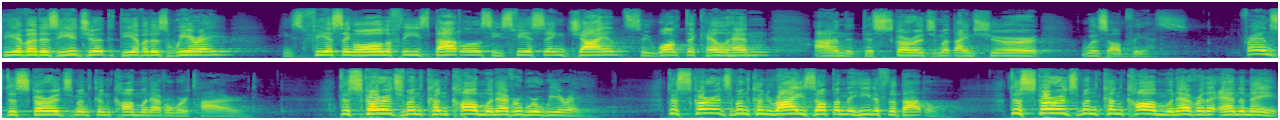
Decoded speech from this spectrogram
David is aged. David is weary. He's facing all of these battles. He's facing giants who want to kill him. And discouragement, I'm sure, was obvious. Friends, discouragement can come whenever we're tired. Discouragement can come whenever we're weary. Discouragement can rise up in the heat of the battle. Discouragement can come whenever the enemy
